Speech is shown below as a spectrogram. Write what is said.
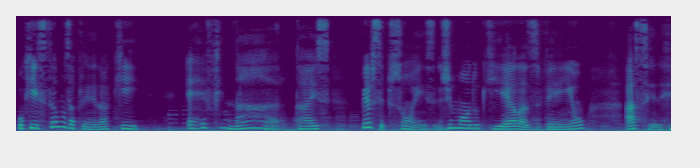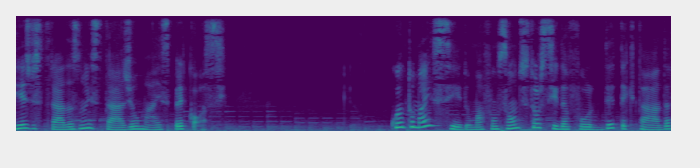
O que estamos aprendendo aqui é refinar tais percepções de modo que elas venham a ser registradas no estágio mais precoce. Quanto mais cedo uma função distorcida for detectada,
